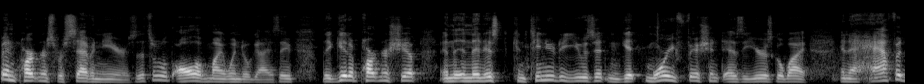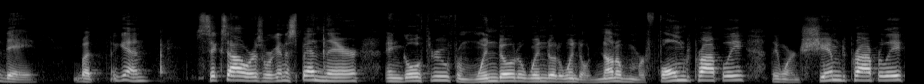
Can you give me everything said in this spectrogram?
been partners for seven years. That's with all of my window guys. They they get a partnership and then they just continue to use it and get more efficient as the years go by. In a half a day, but again, six hours we're going to spend there and go through from window to window to window. None of them were foamed properly, they weren't shimmed properly,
